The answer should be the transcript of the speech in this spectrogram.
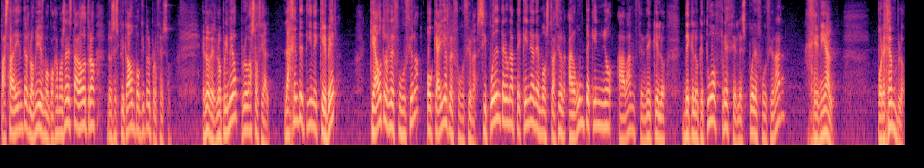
Pasta de dientes, lo mismo, cogemos esta, lo otro, nos explicaba un poquito el proceso. Entonces, lo primero, prueba social. La gente tiene que ver que a otros les funciona o que a ellos les funciona. Si pueden tener una pequeña demostración, algún pequeño avance de que lo, de que, lo que tú ofreces les puede funcionar, genial. Por ejemplo,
